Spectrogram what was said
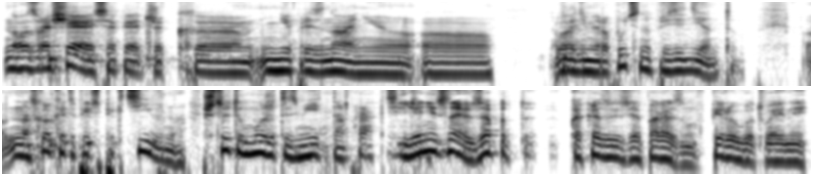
Но возвращаясь, опять же, к э, непризнанию э, Владимира Путина президентом. Насколько это перспективно? Что это может изменить на практике? Я не знаю. Запад показывает себя по-разному. В первый год войны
